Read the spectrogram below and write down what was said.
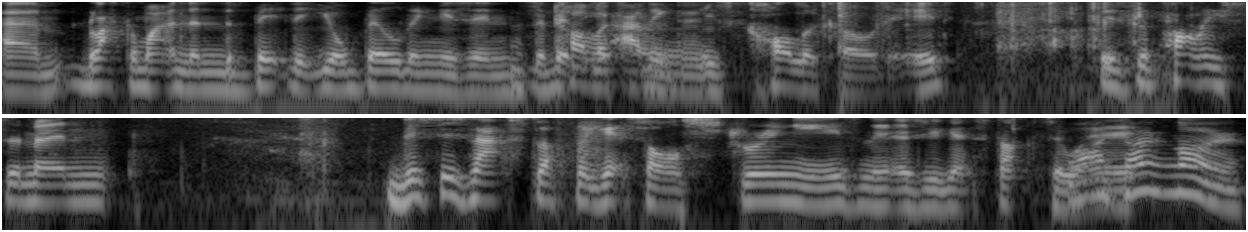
um, black and white, and then the bit that you're building is in the bit that you're adding is color coded. Is the poly cement? This is that stuff that gets all stringy, isn't it? As you get stuck to Well, it. I don't know.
